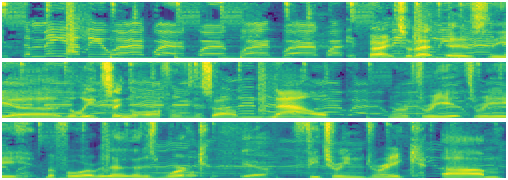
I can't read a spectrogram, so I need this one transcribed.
work. You me heavy work, work, work, work, work, work. All right, so do that me is the uh, the lead single off of this album. Now, work, work, there were work. three three before, but that, that is work. Yeah. featuring Drake. Um,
